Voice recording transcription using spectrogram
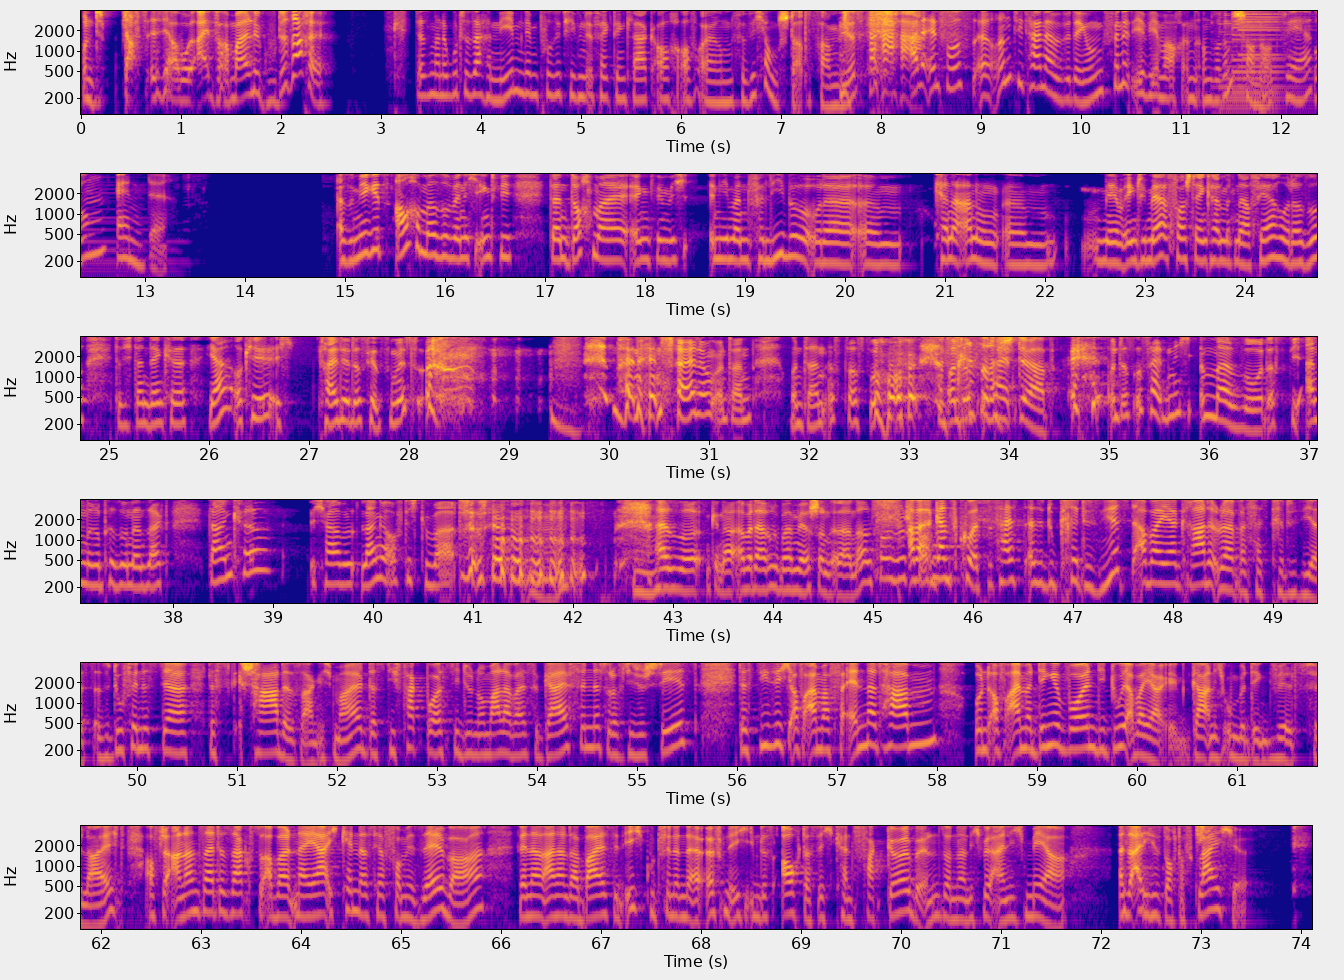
und das ist ja wohl einfach mal eine gute Sache. Das ist mal eine gute Sache, neben dem positiven Effekt, den Clark auch auf euren Versicherungsstatus haben wird. Alle Infos äh, und die Teilnahmebedingungen findet ihr wie immer auch in unseren Shownotes. Werbung Ende. Also mir geht's auch immer so, wenn ich irgendwie dann doch mal irgendwie mich in jemanden verliebe oder ähm, keine Ahnung, ähm, mir irgendwie mehr vorstellen kann mit einer Affäre oder so, dass ich dann denke, ja, okay, ich teile dir das jetzt mit. Meine Entscheidung und dann und dann ist das so. Und, das ist halt, stirb. und es ist halt nicht immer so, dass die andere Person dann sagt, danke, ich habe lange auf dich gewartet. Also, genau, aber darüber haben wir schon in einer anderen Folge gesprochen. Aber ganz kurz, das heißt, also du kritisierst aber ja gerade, oder was heißt kritisierst? Also du findest ja das schade, sage ich mal, dass die Fuckboys, die du normalerweise geil findest oder auf die du stehst, dass die sich auf einmal verändert haben und auf einmal Dinge wollen, die du aber ja gar nicht unbedingt willst vielleicht. Auf der anderen Seite sagst du aber, naja, ich kenne das ja von mir selber. Wenn dann einer dabei ist, den ich gut finde, dann eröffne ich ihm das auch, dass ich kein Fuckgirl bin, sondern ich will eigentlich mehr. Also eigentlich ist doch das Gleiche.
